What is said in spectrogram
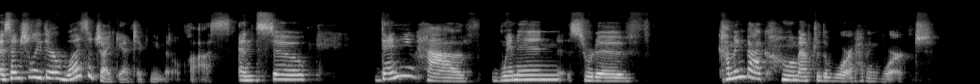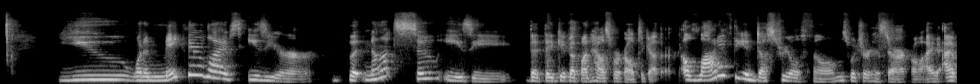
essentially there was a gigantic new middle class, and so then you have women sort of coming back home after the war, having worked. You want to make their lives easier but not so easy that they give up on housework altogether. A lot of the industrial films, which are hysterical, I, I,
